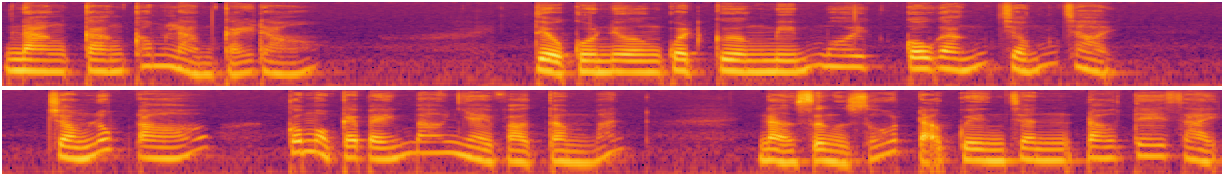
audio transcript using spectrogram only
nàng càng không làm cái đó. Tiểu cô nương quật cường mím môi, cố gắng chống chọi. Trong lúc đó, có một cái bánh bao nhảy vào tầm mắt. Nàng sừng sốt đã quên chân đau tê dại,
